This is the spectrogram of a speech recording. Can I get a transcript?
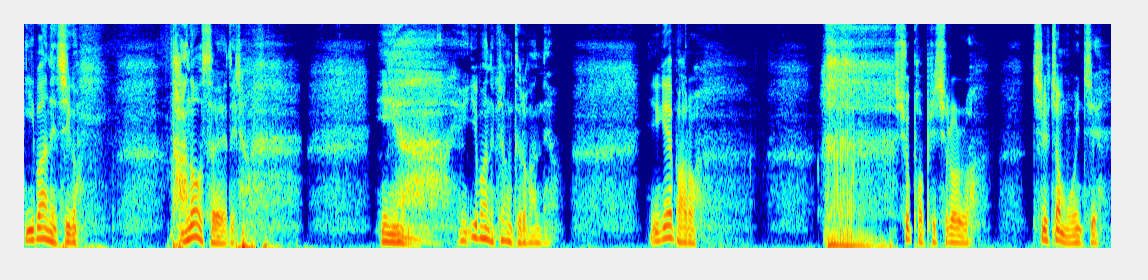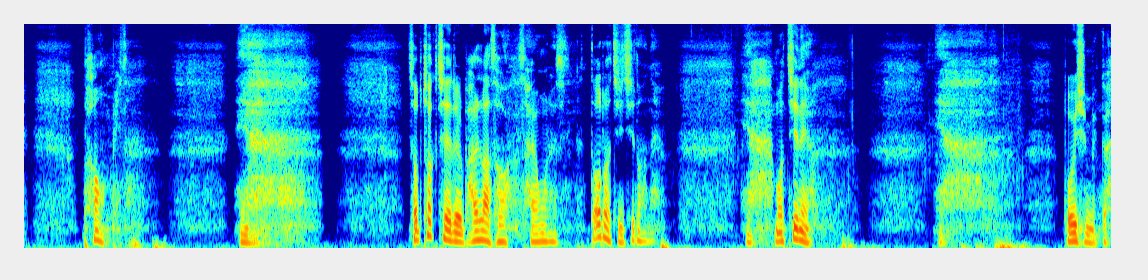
입안에 지금 다 넣었어요 애들이 이야 입안에 그냥 들어갔네요 이게 바로 슈퍼피쉬 롤러. 7.5인치 파워입니다. 이야 접착제를 발라서 사용을 했으니까 떨어지지도 않아요. 이야 멋지네요. 이야 보이십니까?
